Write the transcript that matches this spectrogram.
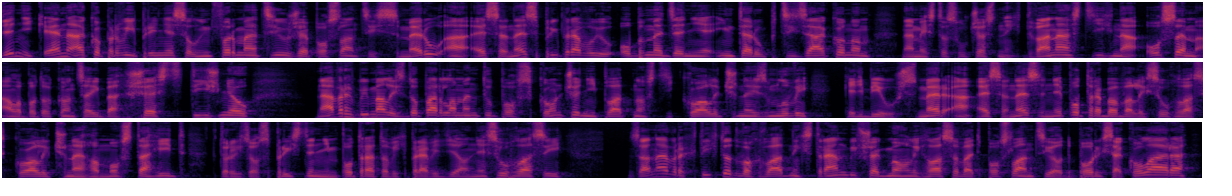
Denník N ako prvý priniesol informáciu, že poslanci Smeru a SNS pripravujú obmedzenie interrupcií zákonom namiesto súčasných 12 na 8 alebo dokonca iba 6 týždňov. Návrh by mali ísť do parlamentu po skončení platnosti koaličnej zmluvy, keď by už Smer a SNS nepotrebovali súhlas koaličného mosta HIT, ktorý so sprísnením potratových pravidel nesúhlasí. Za návrh týchto dvoch vládnych strán by však mohli hlasovať poslanci od Borisa Kolára,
